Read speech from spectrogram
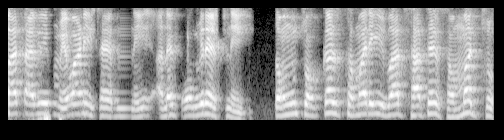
વાત આવી મેવાણી સાહેબની અને કોંગ્રેસની. તો હું ચોક્કસ તમારી વાત સાથે સંમત છું.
